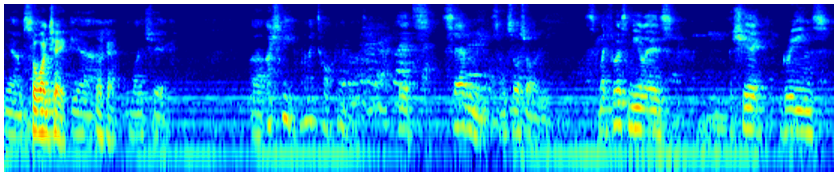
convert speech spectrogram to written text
Yeah. I'm So one shake. Yeah. Okay. One shake. Uh, actually, what am I talking about? It's seven meals. I'm so sorry. It's- my first meal is a shake, greens,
